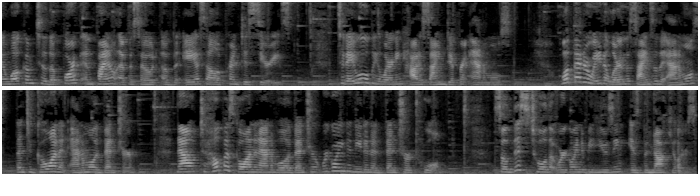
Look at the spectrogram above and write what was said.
and welcome to the fourth and final episode of the ASL Apprentice series. Today we'll be learning how to sign different animals. What better way to learn the signs of the animals than to go on an animal adventure? Now, to help us go on an animal adventure, we're going to need an adventure tool. So this tool that we're going to be using is binoculars.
